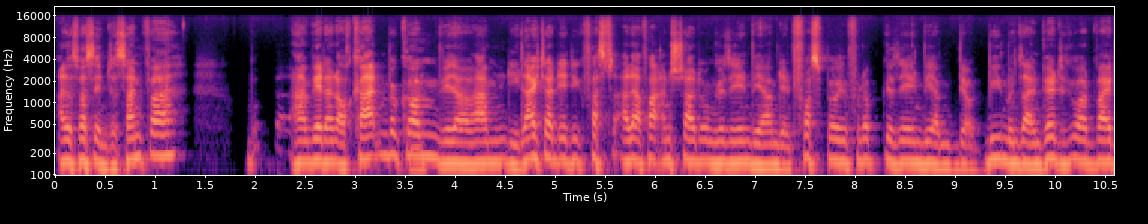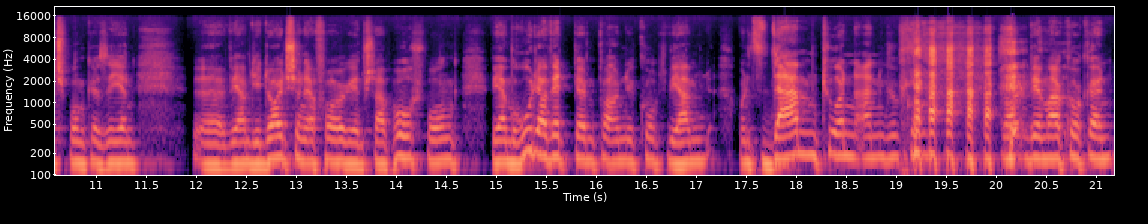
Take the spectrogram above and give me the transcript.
alles was interessant war, haben wir dann auch Karten bekommen. Mhm. Wir haben die Leichtathletik fast aller Veranstaltungen gesehen. Wir haben den Fosbury Flop gesehen. Wir haben Beam und seinen Weltrekord-Weitsprung gesehen. Äh, wir haben die deutschen Erfolge im Stabhochsprung. Wir haben Ruderwettbewerbe angeguckt. Wir haben uns Damentouren angeguckt. Wollten wir mal gucken.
